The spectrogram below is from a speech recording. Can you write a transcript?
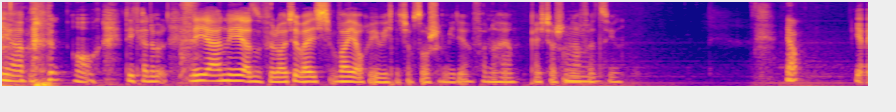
Ja, oh, die keine. Nee, ja, nee, also für Leute, weil ich war ja auch ewig nicht auf Social Media. Von daher kann ich das schon Mhm. nachvollziehen. Ja. Ja.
